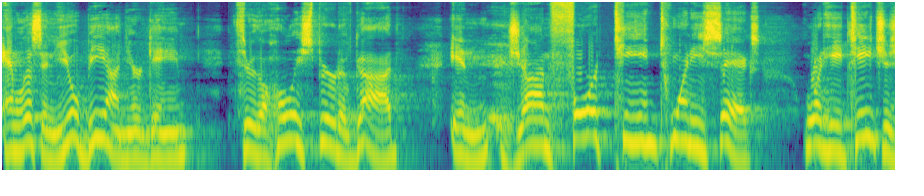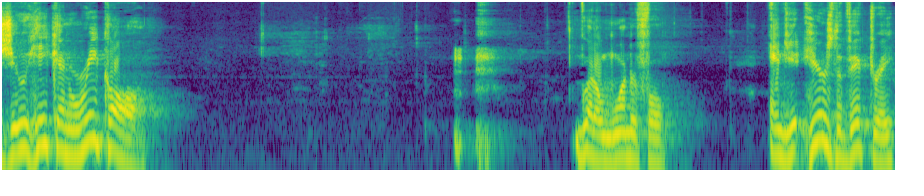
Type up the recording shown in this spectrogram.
And listen, you'll be on your game through the Holy Spirit of God in John 14 26. What he teaches you, he can recall. what a wonderful. And here's the victory.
